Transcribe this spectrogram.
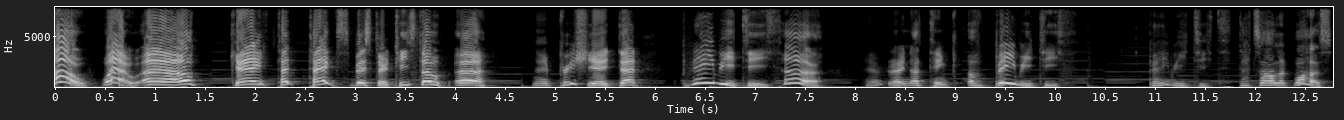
Oh, wow. Uh, okay. T thanks, Mr. Tisto. Uh, I appreciate that. Baby teeth, huh? How did I not think of baby teeth? Baby teeth. That's all it was.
